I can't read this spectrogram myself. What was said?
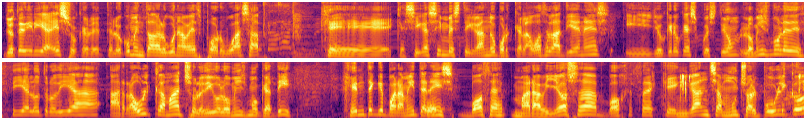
Yo te diría eso, que te lo he comentado alguna vez por WhatsApp, que, que sigas investigando porque la voz la tienes y yo creo que es cuestión... Lo mismo le decía el otro día a Raúl Camacho, le digo lo mismo que a ti. Gente que para mí tenéis voces maravillosas, voces que enganchan mucho al público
